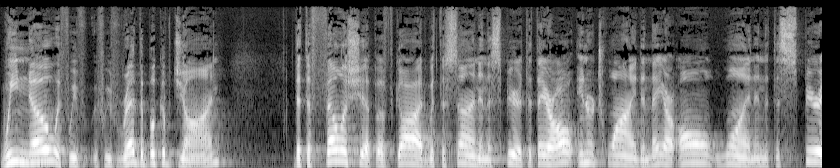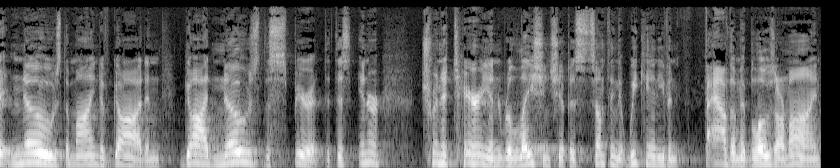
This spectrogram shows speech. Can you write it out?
We know if we've, if we've read the book of John that the fellowship of God with the Son and the Spirit, that they are all intertwined and they are all one, and that the Spirit knows the mind of God and God knows the Spirit, that this inner Trinitarian relationship is something that we can't even fathom. It blows our mind.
